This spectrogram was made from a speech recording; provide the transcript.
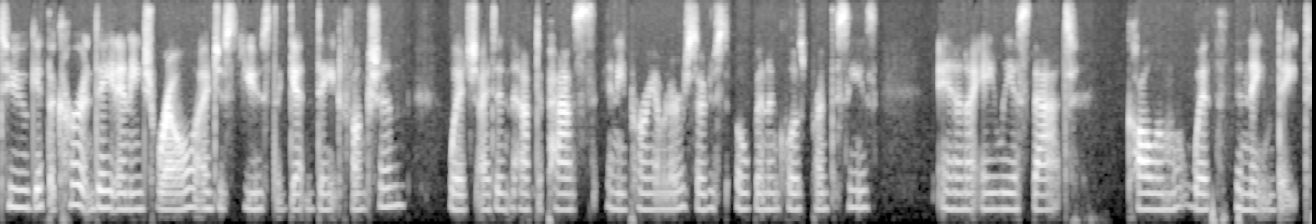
To get the current date in each row, I just used the getDate function, which I didn't have to pass any parameters, so just open and close parentheses, and I alias that column with the name date.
